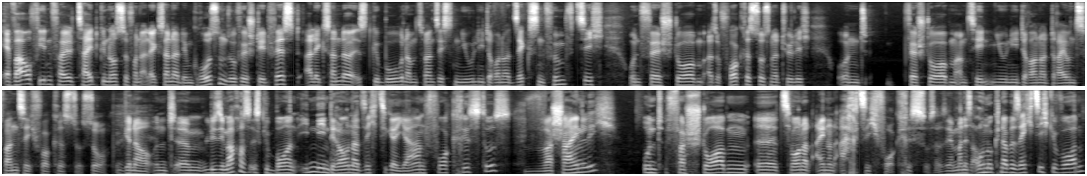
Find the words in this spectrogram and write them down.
Er war auf jeden Fall Zeitgenosse von Alexander dem Großen, so viel steht fest. Alexander ist geboren am 20. Juli 356 und verstorben, also vor Christus natürlich, und verstorben am 10. Juni 323 vor Christus. So. Genau, und ähm, Lysimachos ist geboren in den 360er Jahren vor Christus, wahrscheinlich und verstorben äh, 281 vor Christus. Also der Mann ist auch nur knappe 60 geworden.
